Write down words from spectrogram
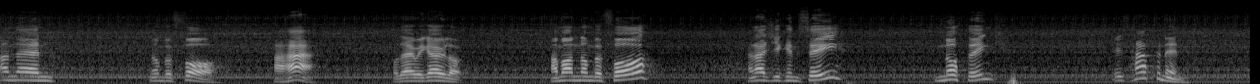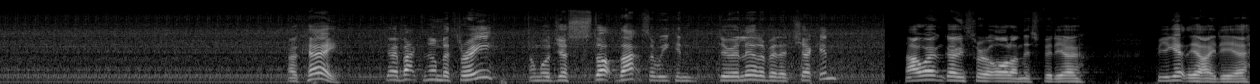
And then number four. Aha. Well, there we go, look. I'm on number four. And as you can see, nothing is happening. Okay, go back to number three. and we'll just stop that so we can do a little bit of checking. Now I won't go through it all on this video, but you get the idea.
